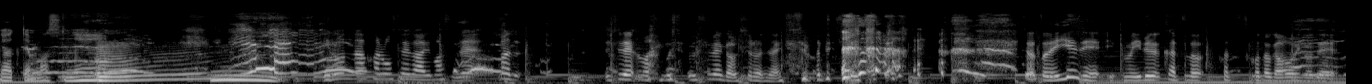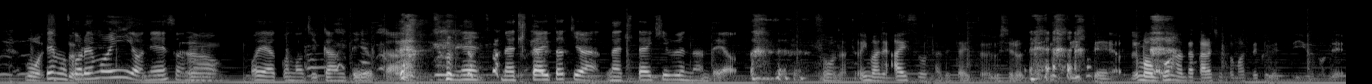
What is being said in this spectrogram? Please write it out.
やってますうね。ーうんんいろんな可能性がありますね。まず、うちで、まあ、む娘が後ろに泣いてしまって ちょっとね、家でいる活動、ことが多いので、もう。でもこれもいいよねその、親子の時間っていうか ね泣きたい時は泣きたい気分なんだよそうなんですよ。今ねアイスを食べたいと後ろで言っていて もうご飯だからちょっと待ってくれっていうので。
